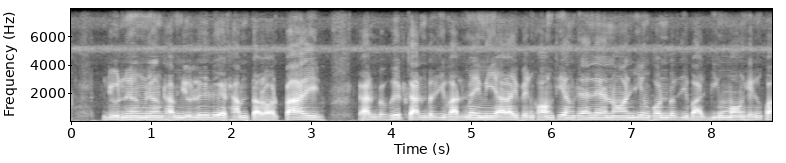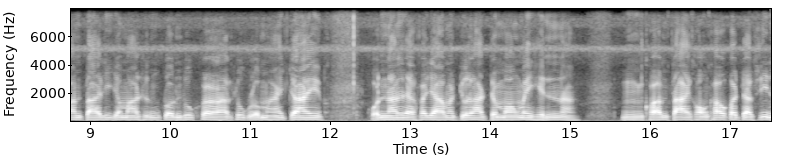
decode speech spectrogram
ำอยู่เนืองเนืองๆทำอยู่เรื่อยๆทำตลอดไป การประพฤติการปฏิบัติไม่มีอะไรเป็นของเที่ยงแท้แน่นอน ยิ่งคนปฏิบัติยิ่งมองเห็นความตายที่จะมาถึงตนทุกขณะทุกลมหายใจ คนนั้นแหละพญามัจจุราชจะมองไม่เห็นนะ่ะความตายของเขาก็จะสิ้น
